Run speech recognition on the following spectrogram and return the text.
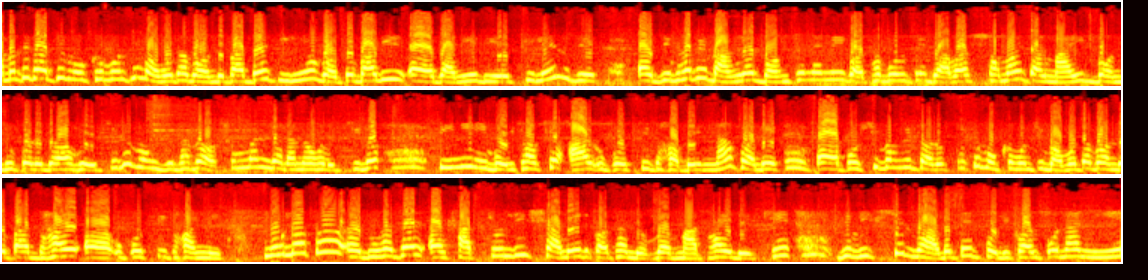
আমাদের রাজ্যের মুখ্যমন্ত্রী মমতা বন্দ্যোপাধ্যায়, তিনিও গতবারই জানিয়ে দিয়েছিলেন যে যেভাবে বাংলার বঞ্চনা নিয়ে কথা বলতে যাওয়ার সময় তার মাইক বন্ধ করে দেওয়া হয়েছিল এবং যেভাবে অসম্মান জানানো হয়েছিল, তিনি এই বৈঠকে আর উপস্থিত হবেন না। ফলে পশ্চিমবঙ্গের তরফ থেকে মুখ্যমন্ত্রী মমতা বন্দ্যোপাধ্যায় উপস্থিত হননি। মূলত দু সালের কথা মাথায় রেখে যে বিকশিত ভারতের পরিকল্পনা নিয়ে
